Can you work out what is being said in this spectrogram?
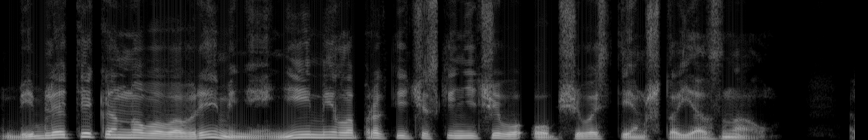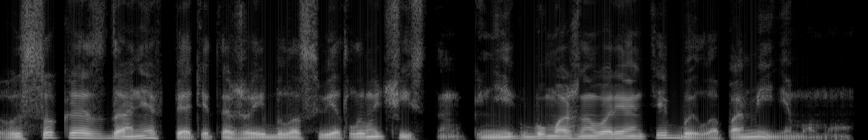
Библиотека нового времени не имела практически ничего общего с тем, что я знал. Высокое здание в пять этажей было светлым и чистым, книг в бумажном варианте было по минимуму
